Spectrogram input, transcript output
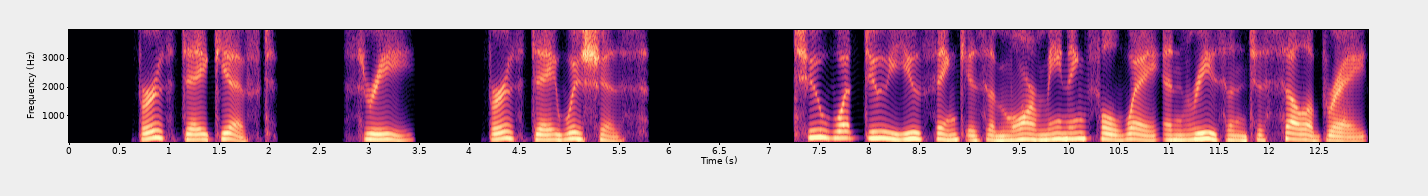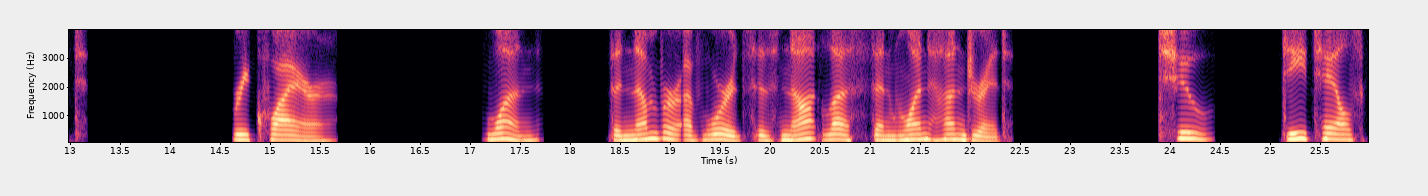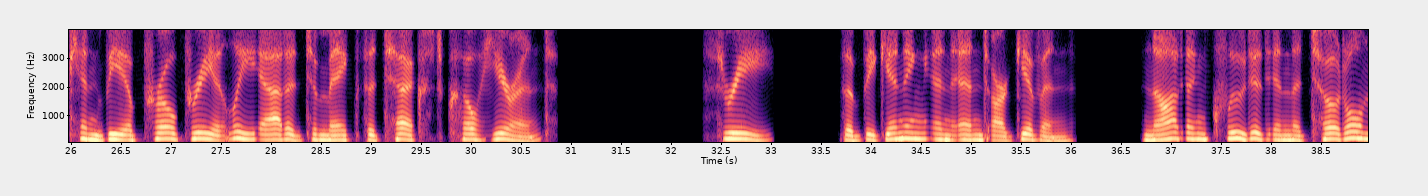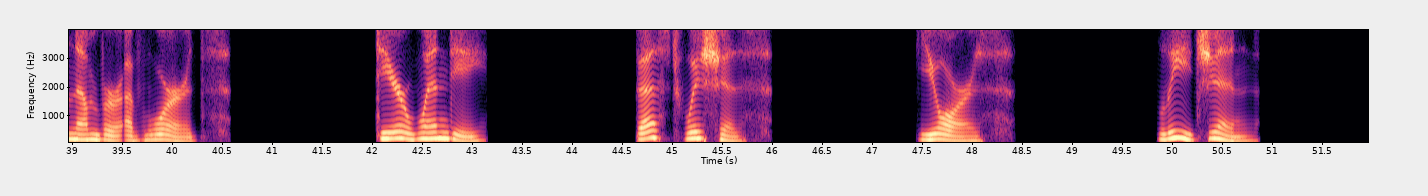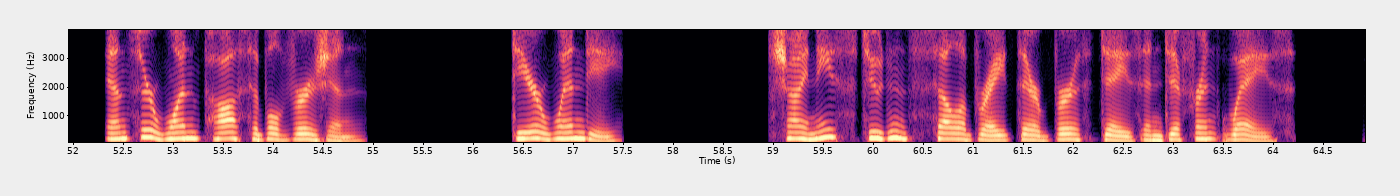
Birthday gift 3. Birthday wishes 2. What do you think is a more meaningful way and reason to celebrate? Require 1. The number of words is not less than 100. 2. Details can be appropriately added to make the text coherent. 3. The beginning and end are given, not included in the total number of words. Dear Wendy, Best wishes. Yours. Li Jin. Answer one possible version. Dear Wendy, Chinese students celebrate their birthdays in different ways,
